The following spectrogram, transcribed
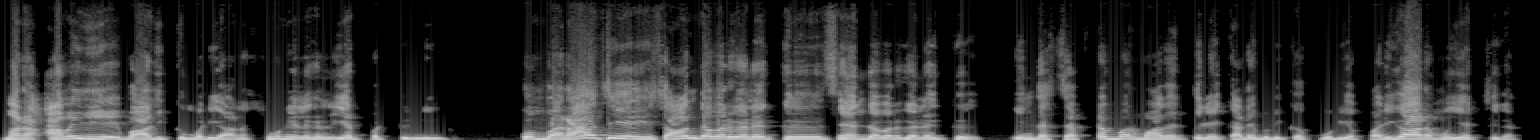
மன அமைதியை பாதிக்கும்படியான சூழ்நிலைகள் ஏற்பட்டு நீங்கும். கும்ப ராசியை சார்ந்தவர்களுக்கு சேர்ந்தவர்களுக்கு இந்த செப்டம்பர் மாதத்திலே கடைபிடிக்கக்கூடிய பரிகார முயற்சிகள்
